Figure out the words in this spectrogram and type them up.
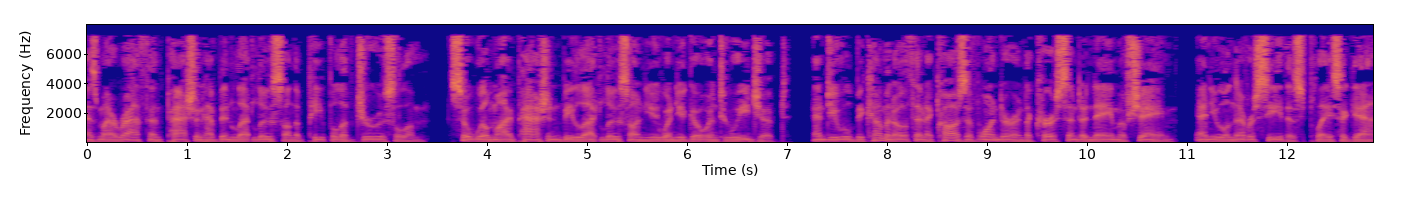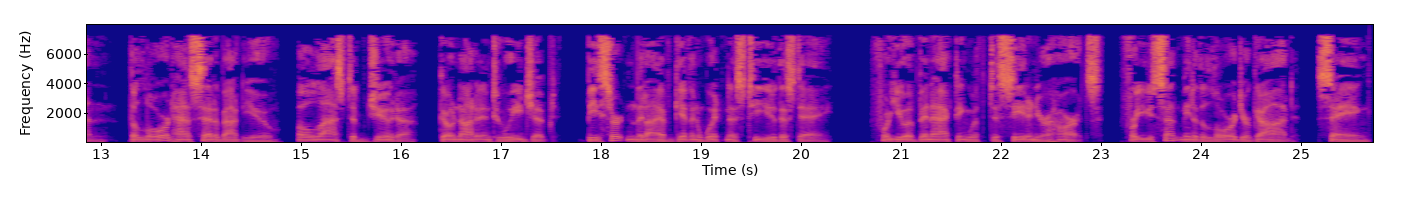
As my wrath and passion have been let loose on the people of Jerusalem, so will my passion be let loose on you when you go into Egypt and you will become an oath and a cause of wonder and a curse and a name of shame, and you will never see this place again. The Lord has said about you, O last of Judah, Go not into Egypt, be certain that I have given witness to you this day. For you have been acting with deceit in your hearts, for you sent me to the Lord your God, saying,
